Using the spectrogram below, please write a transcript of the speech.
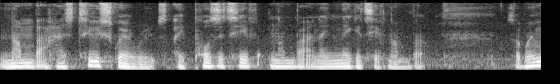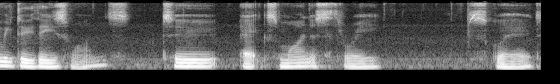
number has two square roots, a positive number and a negative number. So when we do these ones, 2x minus 3 squared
